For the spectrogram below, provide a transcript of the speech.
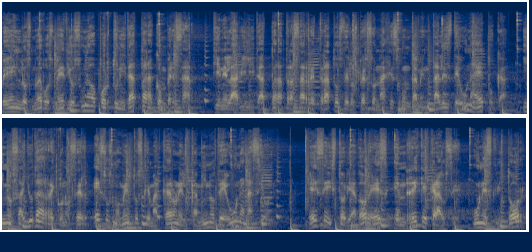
Ve en los nuevos medios una oportunidad para conversar. Tiene la habilidad para trazar retratos de los personajes fundamentales de una época y nos ayuda a reconocer esos momentos que marcaron el camino de una nación. Ese historiador es Enrique Krause, un escritor,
